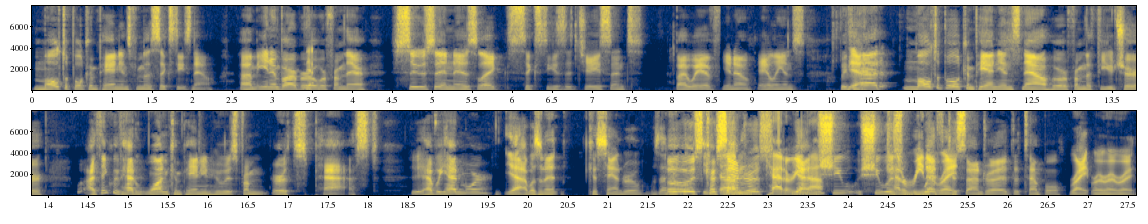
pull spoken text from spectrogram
multiple companions from the '60s now. Um, Ian and Barbara were from there. Susan is like '60s adjacent by way of you know aliens. We've Yeah. had multiple companions now who are from the future. I think we've had one companion who is from Earth's past. Have we had more? Yeah, wasn't it Cassandra? Was that? Oh, it was Um, Cassandra's. Katarina. Yeah, she she was Katarina, with right. Cassandra at the temple. Right, right, right, right.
